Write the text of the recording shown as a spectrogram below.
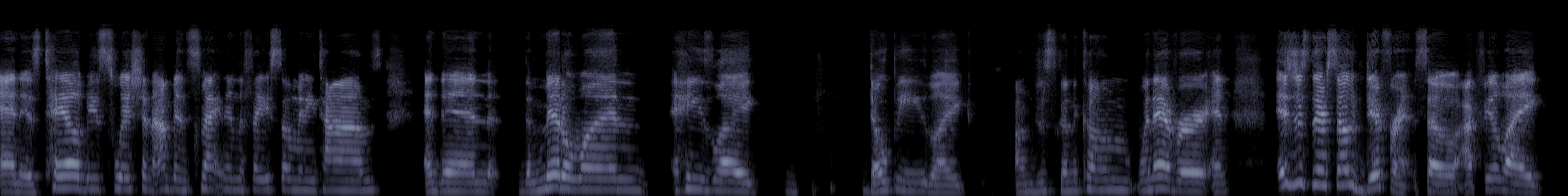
and his tail be swishing. I've been smacked in the face so many times. And then the middle one, he's like dopey, like I'm just gonna come whenever. And it's just they're so different. So I feel like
